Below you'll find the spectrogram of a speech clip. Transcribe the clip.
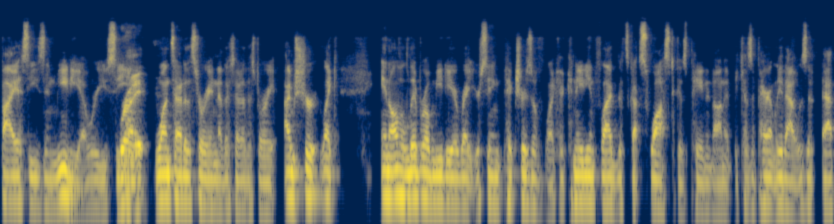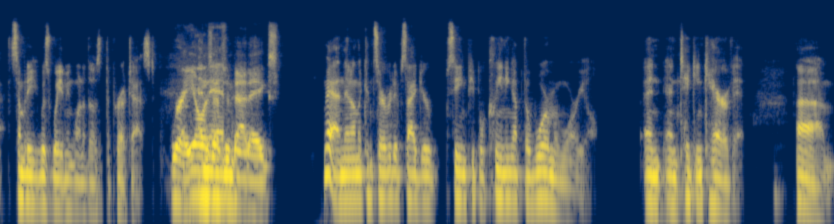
biases in media where you see Right. one side of the story, another side of the story. I'm sure like in all the liberal media, right, you're seeing pictures of like a Canadian flag that's got swastikas painted on it because apparently that was at, somebody was waving one of those at the protest. Right. You always have some bad eggs. Yeah, and then on the conservative side, you're seeing people cleaning up the war memorial and and taking care of it. Um,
